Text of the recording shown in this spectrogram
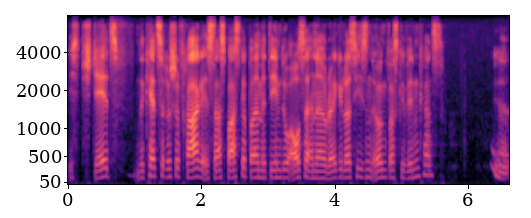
ich stelle jetzt eine ketzerische Frage. Ist das Basketball, mit dem du außer in der Regular Season irgendwas gewinnen kannst? Ja.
